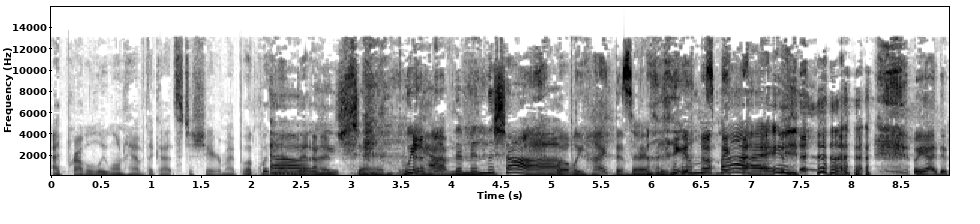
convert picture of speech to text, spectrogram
I probably won't have the guts to share my book with him, oh, but I'm, you should. We have them in the shop. well, we hide them. so if he comes by, we hide them.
